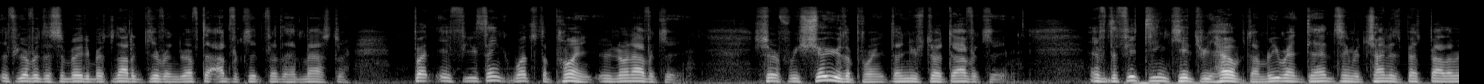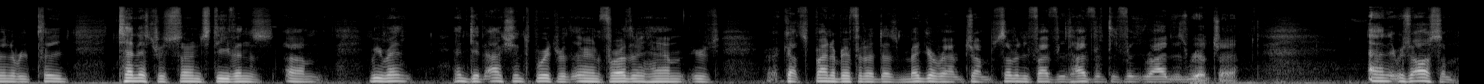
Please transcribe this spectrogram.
if you have a disability, but it's not a given. You have to advocate for the headmaster. But if you think, what's the point? You don't advocate. So if we show you the point, then you start to advocate. If the 15 kids we helped, um, we went dancing with China's best ballerina. We played tennis with Sloane Stevens. Um, we went and did action sports with Aaron Fotheringham, who's got spina bifida, does mega ramp jump, 75 feet high, 50 feet wide in his wheelchair. And it was awesome.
